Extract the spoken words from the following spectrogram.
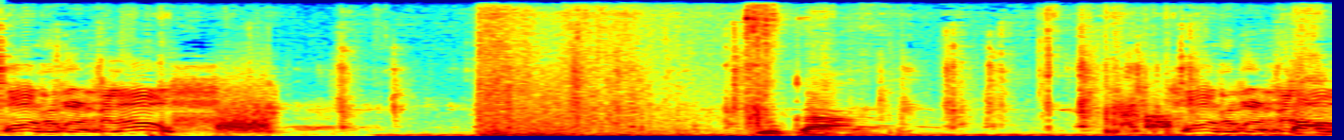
พ่อระเบิดไปแล้วอยู่กลางพ่อระเบิดไปกล่แล้องว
